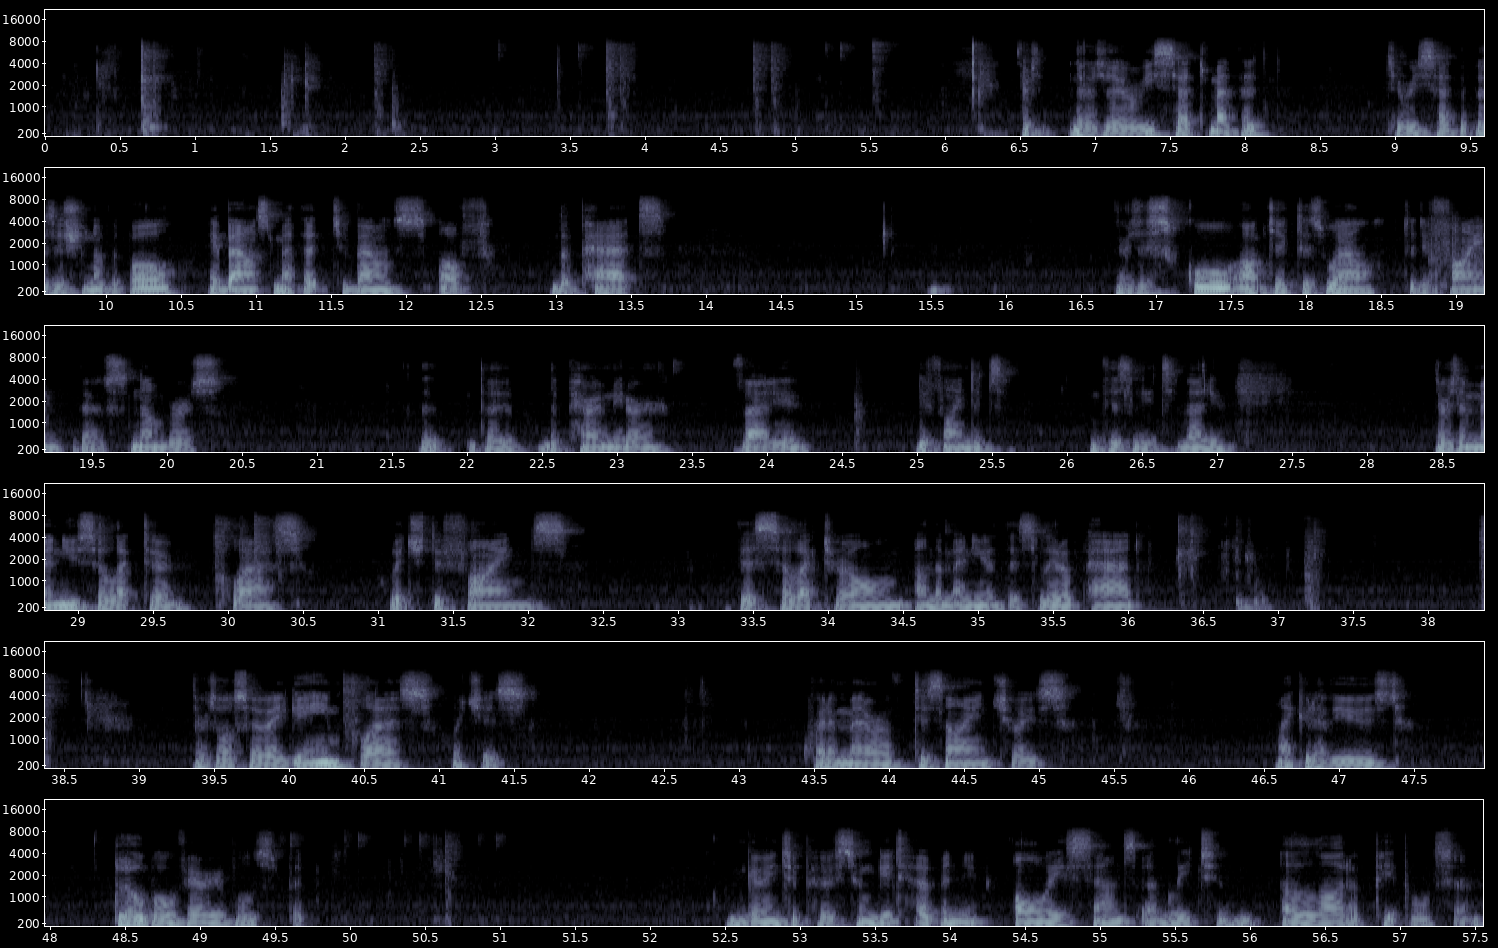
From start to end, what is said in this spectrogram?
There's, there's a reset method to reset the position of the ball, a bounce method to bounce off the pads. There's a score object as well to define those numbers. The, the, the parameter value defined its obviously its value. There's a menu selector class which defines this selector on, on the menu, this little pad there's also a game class, which is quite a matter of design choice. I could have used global variables, but I'm going to post on GitHub and it always sounds ugly to a lot of people, so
